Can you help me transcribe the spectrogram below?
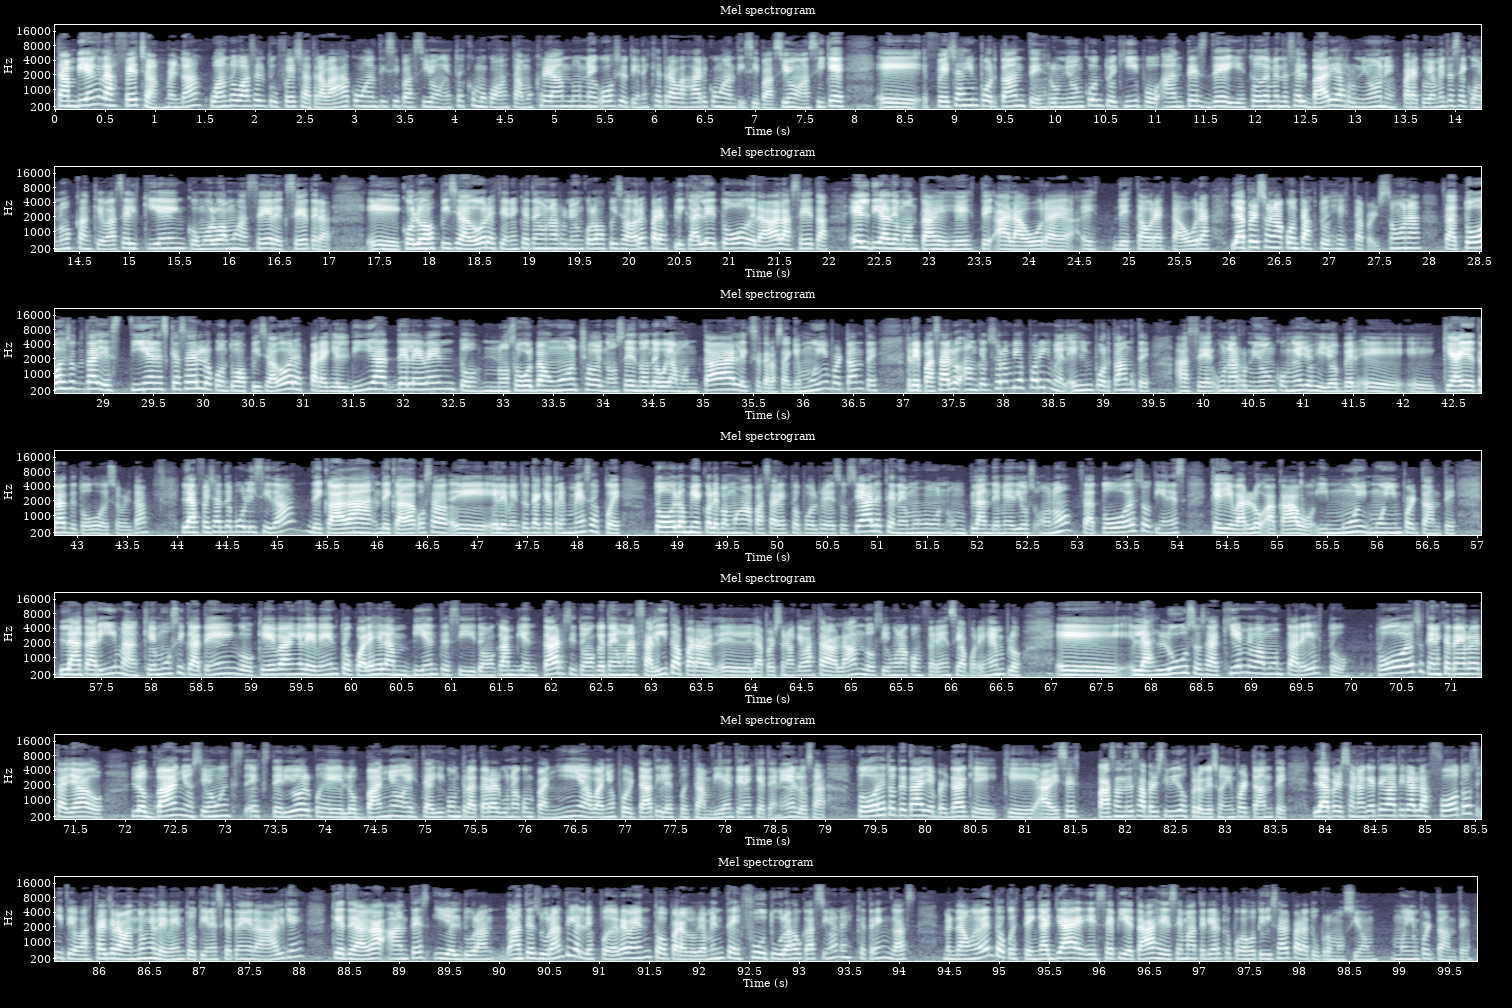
También las fechas, ¿verdad? ¿Cuándo va a ser tu fecha? Trabaja con anticipación. Esto es como cuando estamos creando un negocio, tienes que trabajar con anticipación. Así que eh, fechas importantes, reunión con tu equipo antes de, y esto deben de ser varias reuniones para que obviamente se conozcan qué va a ser quién, cómo lo vamos a hacer, etcétera. Eh, con los auspiciadores, tienes que tener una reunión con los auspiciadores para explicarle todo de la A a la Z. El día de montaje es este, a la hora, de esta hora a esta hora. La persona a contacto es esta persona. O sea, todos esos detalles tienes que hacerlo con tus auspiciadores para que el día del evento no se vuelva un 8, no sé dónde voy a montar, etcétera. O sea, que es muy importante repasarlo, aunque tú se lo envíes por email, es importante hacer una reunión con ellos y ellos ver eh, eh, qué hay detrás de todo eso, ¿verdad? Las fechas de publicidad de cada, de cada cosa, eh, el evento de aquí a tres meses, pues todos los miércoles vamos a pasar esto por redes sociales, tenemos un, un plan de medios o no, o sea, todo esto tienes que llevarlo a cabo y muy, muy importante. La tarima, qué música tengo, qué va en el evento, cuál es el ambiente, si tengo que ambientar, si tengo que tener una salita para eh, la persona que va a estar hablando, si es una conferencia, por ejemplo, eh, las luces, o sea, ¿quién me va a montar esto? Todo eso tienes que tenerlo detallado. Los baños, si es un exterior, pues eh, los baños, este, hay que contratar alguna compañía, baños portátiles, pues también tienes que tenerlo. O sea, todos estos detalles, ¿verdad? Que, que a veces pasan desapercibidos, pero que son importantes. La persona que te va a tirar las fotos y te va a estar grabando en el evento, tienes que tener a alguien que te haga antes y el durante, antes, durante y el después del evento, para que obviamente futuras ocasiones que tengas, ¿verdad? Un evento, pues tengas ya ese pietaje, ese material que puedas utilizar para tu promoción. Muy importante.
